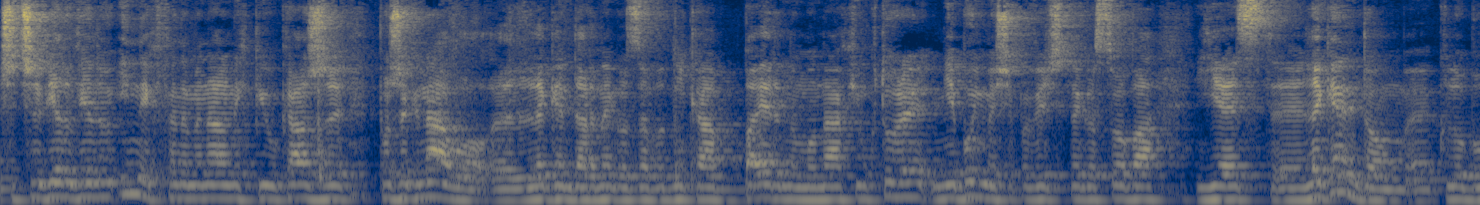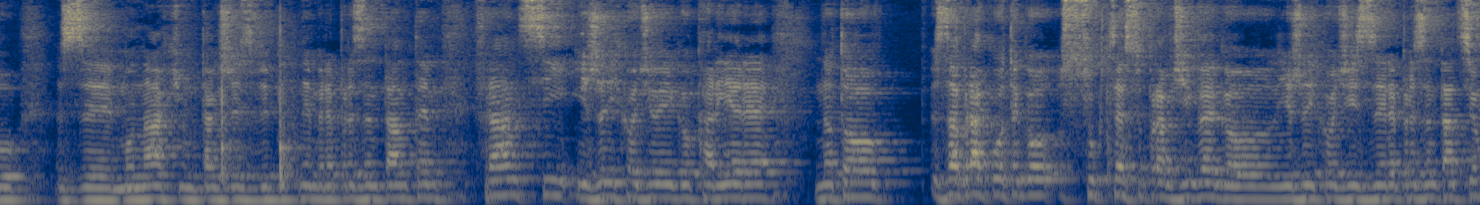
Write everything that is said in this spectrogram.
czy, czy wielu, wielu innych fenomenalnych piłkarzy pożegnało e, legendarnego zawodnika Bayernu Monachium, który, nie bójmy się powiedzieć tego słowa, jest e, legendą e, klubu z Monachium, także jest wybitnym reprezentantem Francji. Jeżeli chodzi o jego karierę, no to zabrakło tego sukcesu prawdziwego, jeżeli chodzi z reprezentacją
